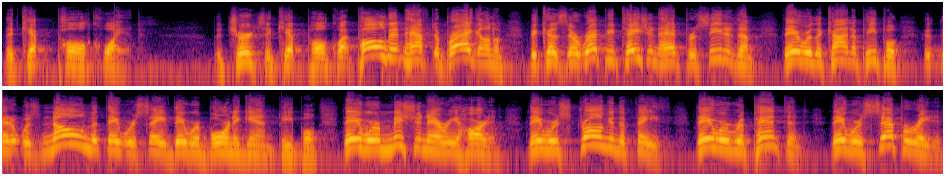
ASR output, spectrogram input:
That Kept Paul Quiet the church that kept Paul quiet. Paul didn't have to brag on them because their reputation had preceded them. They were the kind of people that it was known that they were saved. They were born again people. They were missionary hearted. They were strong in the faith. They were repentant. They were separated.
